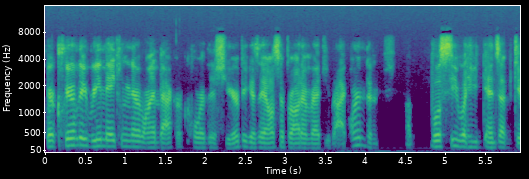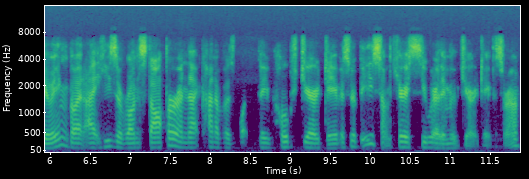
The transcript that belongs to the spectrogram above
they're clearly remaking their linebacker core this year because they also brought in Reggie Ragland, and uh, we'll see what he ends up doing. But I, he's a run stopper, and that kind of is what they hoped Jarrad Davis would be. So I'm curious to see where they move Jarrad Davis around.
